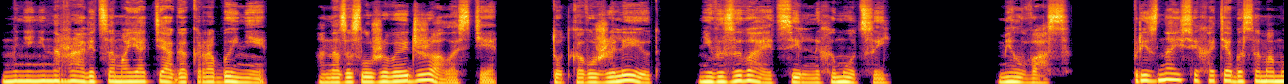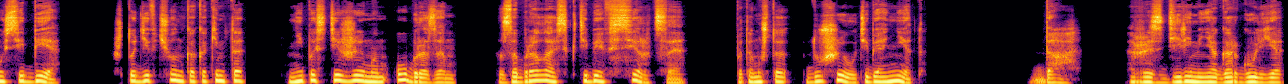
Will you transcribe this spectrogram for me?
Мне не нравится моя тяга к рабыне. Она заслуживает жалости. Тот, кого жалеют, не вызывает сильных эмоций. Милвас, признайся хотя бы самому себе, что девчонка каким-то непостижимым образом забралась к тебе в сердце, потому что души у тебя нет. Да, раздери меня, горгулья,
